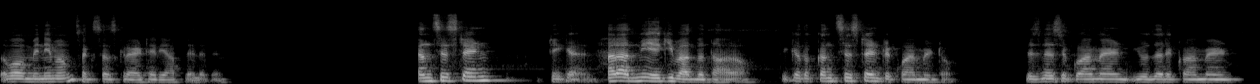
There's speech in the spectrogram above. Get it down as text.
तो वो मिनिमम सक्सेस क्राइटेरिया आप ले लेते हैं। कंसिस्टेंट ठीक है? हर आदमी एक ही बात बता रहा हो, ठीक है? तो कंसिस्टेंट रिक्वायरमेंट हो। Business requirement user requirement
